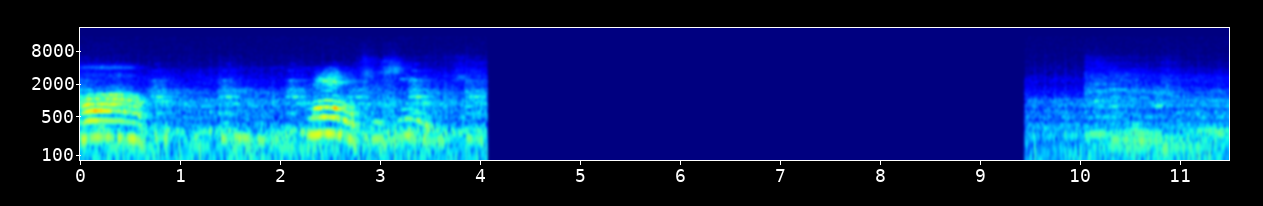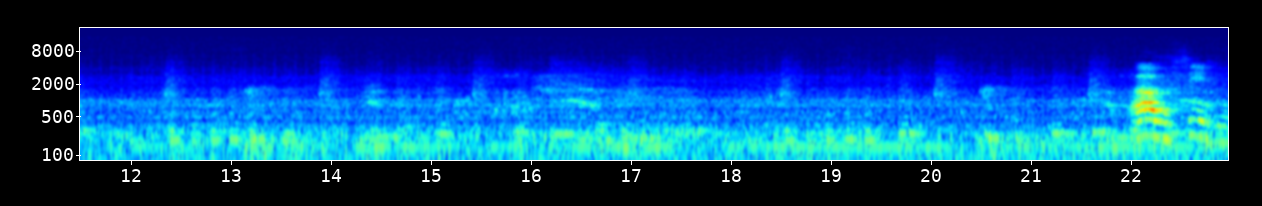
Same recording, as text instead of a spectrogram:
Oh, man, it's huge. Oh, he sees.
